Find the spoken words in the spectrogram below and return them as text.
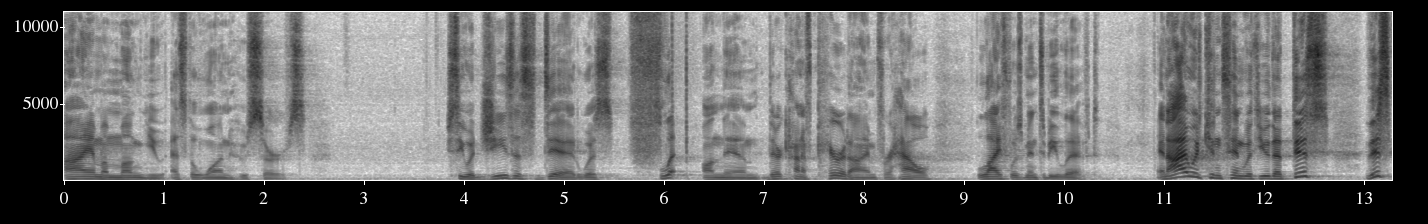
I am among you as the one who serves. You see, what Jesus did was flip on them their kind of paradigm for how life was meant to be lived. And I would contend with you that this, this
